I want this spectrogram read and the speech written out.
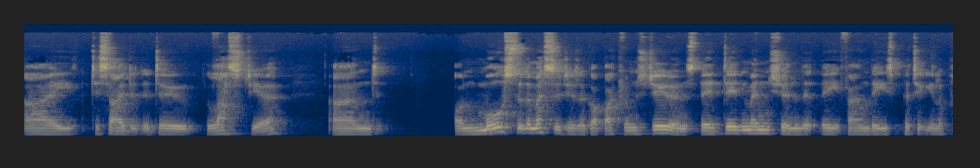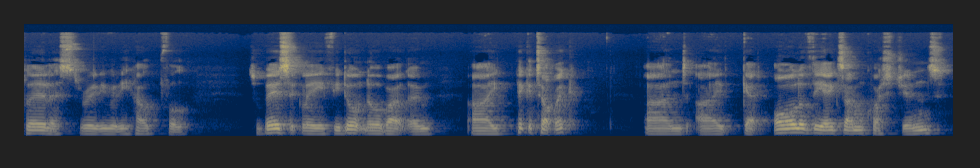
I decided to do last year and on most of the messages I got back from students, they did mention that they found these particular playlists really, really helpful. So basically, if you don't know about them, I pick a topic and I get all of the exam questions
